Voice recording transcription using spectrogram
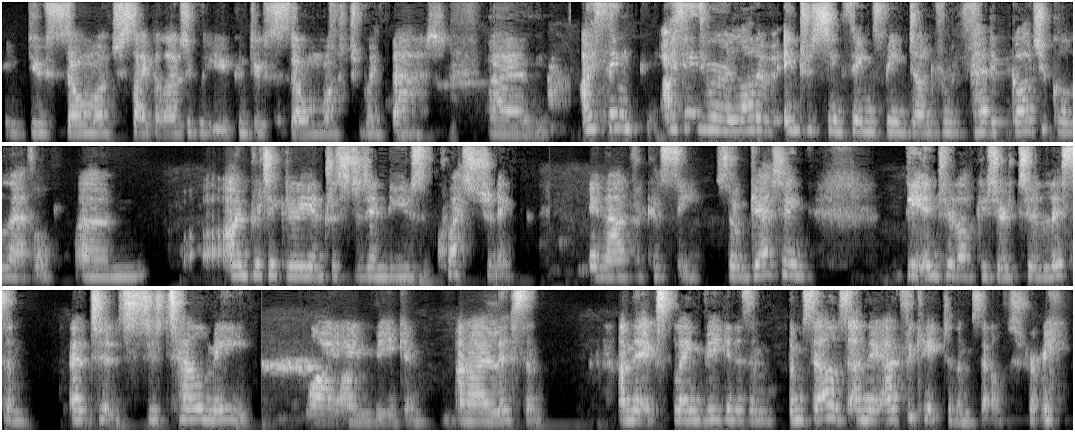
You can do so much psychologically. You can do so much with that. Um, I think I think there are a lot of interesting things being done from a pedagogical level. Um, I'm particularly interested in the use of questioning in advocacy. So getting the interlocutor to listen, uh, to, to tell me why I'm vegan, and I listen. And they explain veganism themselves and they advocate to themselves for me.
